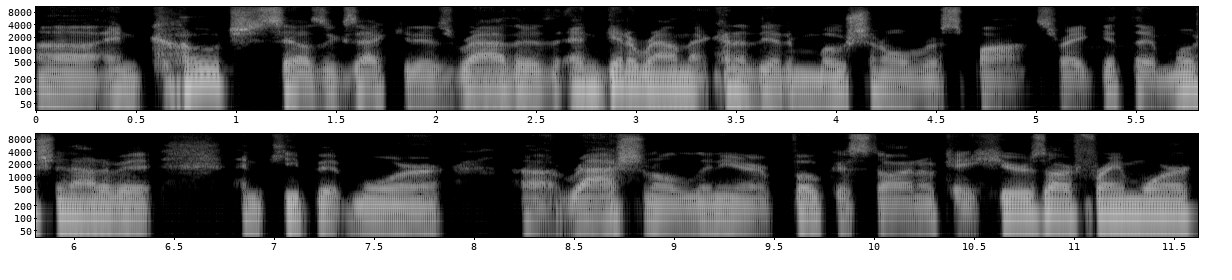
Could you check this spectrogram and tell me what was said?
uh, and coach sales executives rather th- and get around that kind of that emotional response right? Get the emotion out of it and keep it more uh, rational, linear, focused on, okay, here's our framework,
